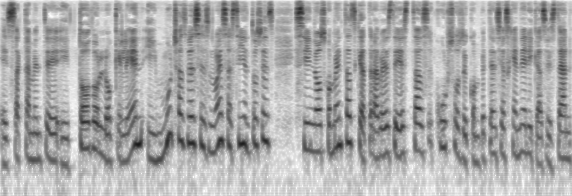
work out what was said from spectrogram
exactamente eh, todo lo que leen y muchas veces no es así. Entonces, si nos comentas que a través de estos cursos de competencias genéricas están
